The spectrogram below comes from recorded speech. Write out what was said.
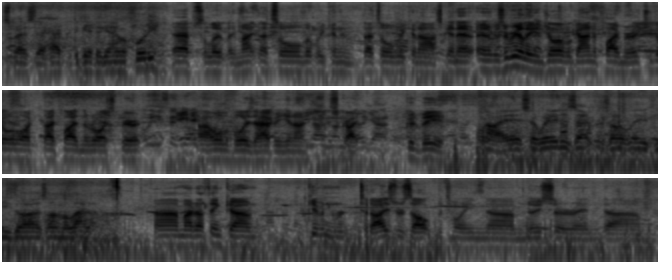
I suppose they're happy to get a game of footy. Absolutely, mate. That's all that we can. That's all we can ask. And it, and it was a really enjoyable game to play Maroochydore. Like they played in the right spirit. Uh, all the boys are happy. You know, it's great. Good to be here. Oh yeah, so where does that result leave you guys on the ladder? Uh, mate, I think um, given today's result between um, Noosa and um,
